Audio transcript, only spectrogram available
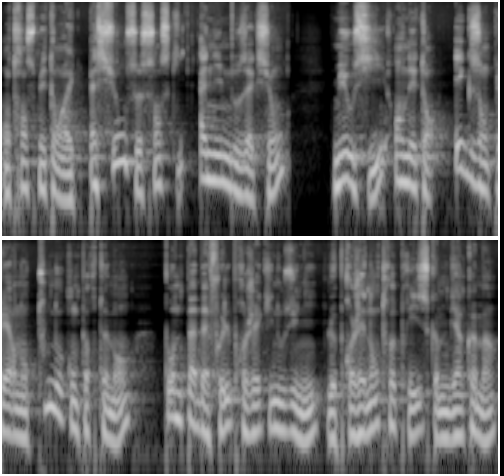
en transmettant avec passion ce sens qui anime nos actions, mais aussi en étant exemplaire dans tous nos comportements pour ne pas bafouer le projet qui nous unit, le projet d'entreprise comme bien commun.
